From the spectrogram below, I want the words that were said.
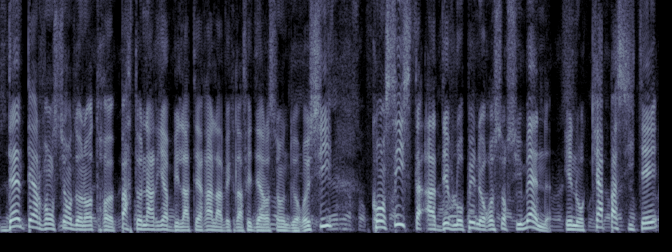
d'intervention de notre partenariat bilatéral avec la Fédération de Russie consiste à développer nos ressources humaines et nos capacités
